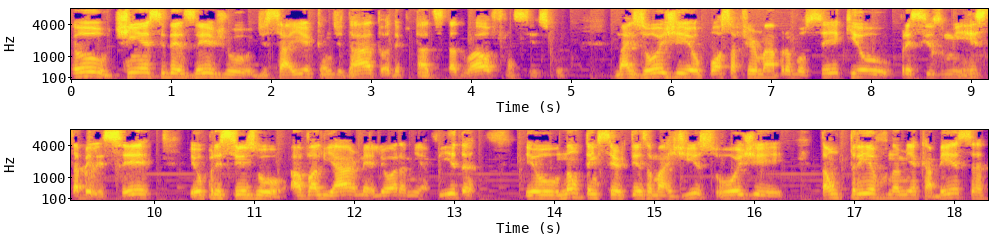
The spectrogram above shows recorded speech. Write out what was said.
Eu tinha esse desejo de sair candidato a deputado estadual, Francisco, mas hoje eu posso afirmar para você que eu preciso me restabelecer, eu preciso avaliar melhor a minha vida. Eu não tenho certeza mais disso. Hoje está um trevo na minha cabeça.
